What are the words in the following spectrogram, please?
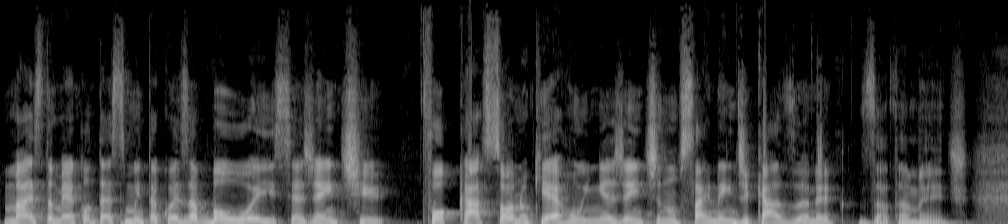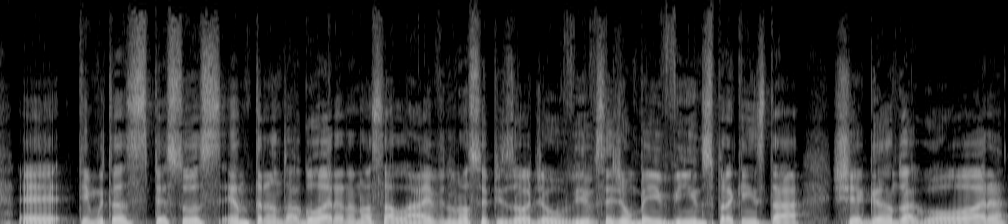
mas também acontece muita coisa boa. E se a gente focar só no que é ruim, a gente não sai nem de casa, né? Exatamente. É, tem muitas pessoas entrando agora na nossa live, no nosso episódio ao vivo. Sejam bem-vindos para quem está chegando agora.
